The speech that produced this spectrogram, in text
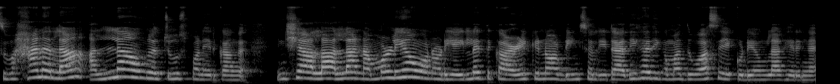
சுபஹான் அல்லாஹ் அல்லாஹ் அவங்கள சூஸ் பண்ணியிருக்காங்க. இன்ஷா அல்லா அல்லாஹ் நம்மளையும் அவனுடைய இல்லத்துக்கு அழைக்கணும் அப்படின்னு சொல்லிட்டு அதிக அதிகமாக துவா செய்யக்கூடியவங்களாக இருங்க.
